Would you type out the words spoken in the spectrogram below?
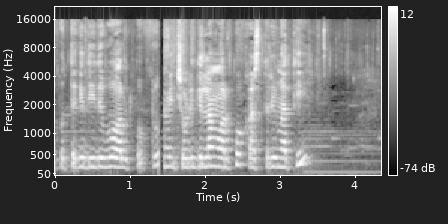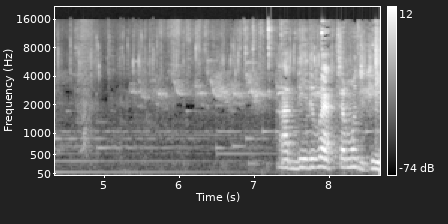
উপর থেকে দিয়ে দেবো অল্প একটু। আমি ছড়িয়ে দিলাম অল্প কস্তুরি মাথি। আর দিয়ে দেবো এক চামচ ঘি।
